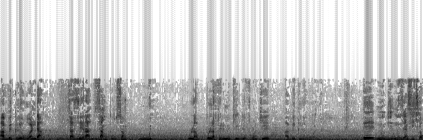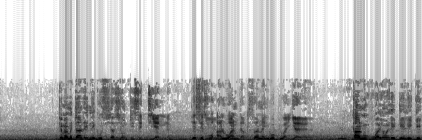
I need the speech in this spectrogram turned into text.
avec le Rwanda, ça sera 100% oui pour la, fermeture des frontières avec le Rwanda. Et nous, insistons que même dans les négociations qui se tiennent, que ce soit à Luanda, que ce soit à Nairobi ou ailleurs, quand nous voyons les délégués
